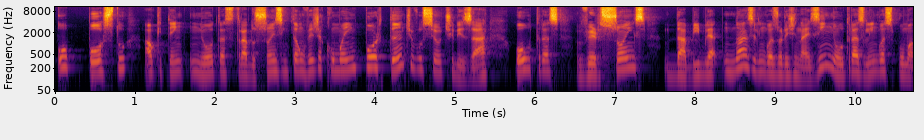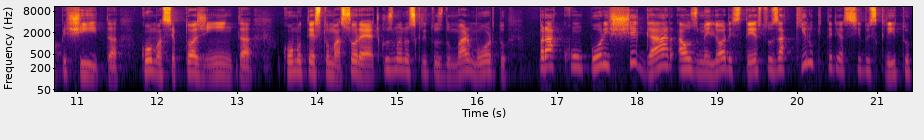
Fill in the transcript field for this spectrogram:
oposto ao que tem em outras traduções. Então veja como é importante você utilizar outras versões da Bíblia nas línguas originais em outras línguas, como a Peshita, como a Septuaginta, como o texto massorético, os manuscritos do Mar Morto, para compor e chegar aos melhores textos, aquilo que teria sido escrito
